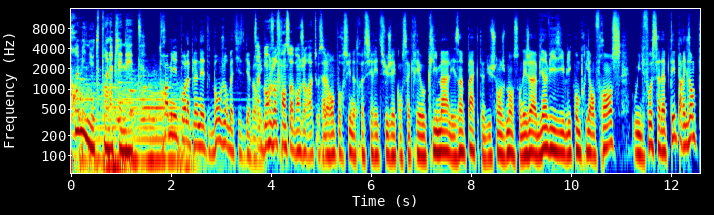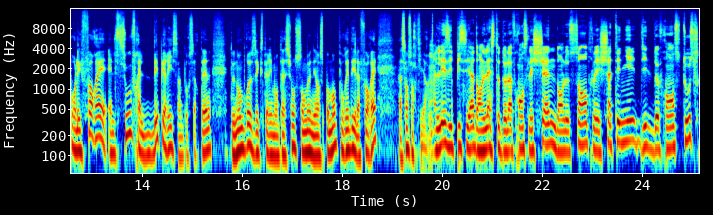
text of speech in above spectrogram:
3 minutes pour la planète. 3 minutes pour la planète. Bonjour Baptiste Gabory. Bonjour François, bonjour à tous. Alors on poursuit notre série de sujets consacrés au climat. Les impacts du changement sont déjà bien visibles, y compris en France, où il faut s'adapter. Par exemple, pour les forêts, elles souffrent, elles dépérissent hein, pour certaines. De nombreuses expérimentations sont menées en ce moment pour aider la forêt à s'en sortir. Les épicéas dans l'est de la France, les chênes dans le centre, les châtaigniers d'Île-de-France, tous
